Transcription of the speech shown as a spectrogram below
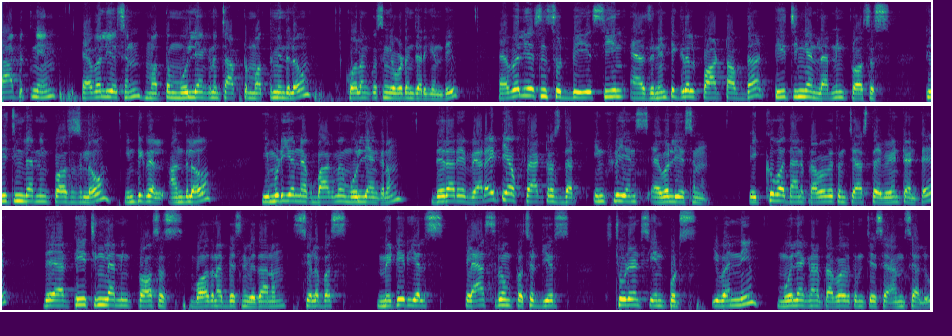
టాపిక్ నేమ్ ఎవల్యూషన్ మొత్తం మూల్యాంకనం చాప్టర్ మొత్తం ఇందులో కూలంకుశంగా ఇవ్వడం జరిగింది. Evaluation should be seen as an integral part of the teaching and learning process teaching learning ప్రాసెస్లో ఇంటిగ్రల్ అందులో ఇమిడియన్ యొక్క భాగమే మూల్యాంకనం. There are a variety of factors that influence evaluation ఎక్కువ దాన్ని ప్రభావితం చేస్తాయి ఏంటంటే they are teaching learning process బోధన అభ్యసన విధానం syllabus materials class room procedures students inputs ఇవన్నీ మూల్యాంకనాన్ని ప్రభావితం చేసే అంశాలు.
